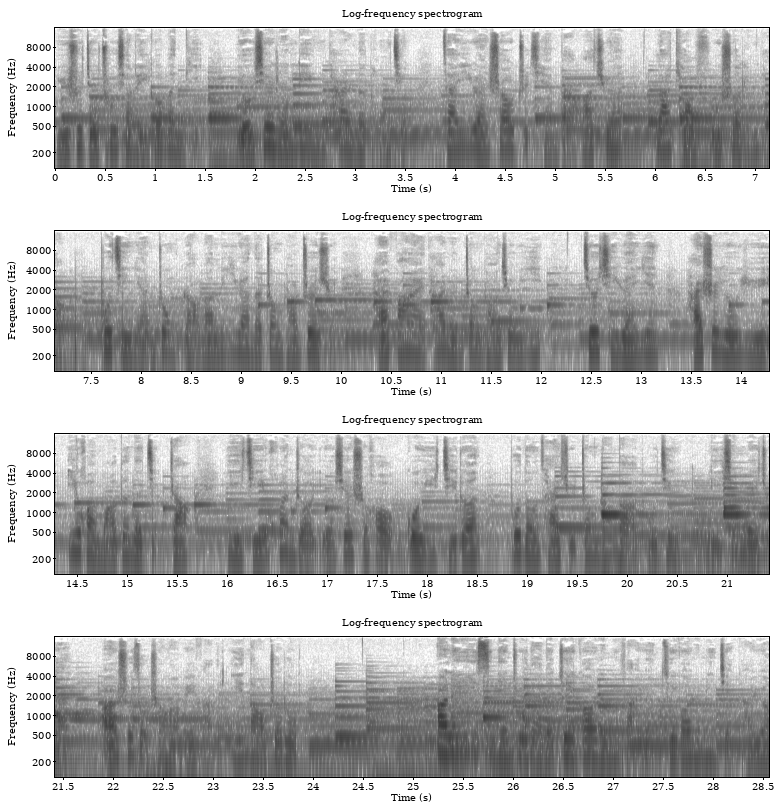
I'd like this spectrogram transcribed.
于是就出现了一个问题：有些人利用他人的同情。在医院烧纸钱、摆花圈、拉条幅、设灵堂，不仅严重扰乱了医院的正常秩序，还妨碍他人正常就医。究其原因，还是由于医患矛盾的紧张，以及患者有些时候过于极端，不懂采取正当的途径理性维权，而是走上了违法的医闹之路。二零一四年出台的最高人民法院、最高人民检察院、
